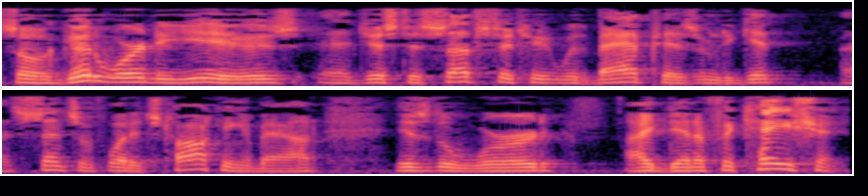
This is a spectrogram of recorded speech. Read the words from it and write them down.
So a good word to use, uh, just to substitute with baptism to get a sense of what it's talking about, is the word identification.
